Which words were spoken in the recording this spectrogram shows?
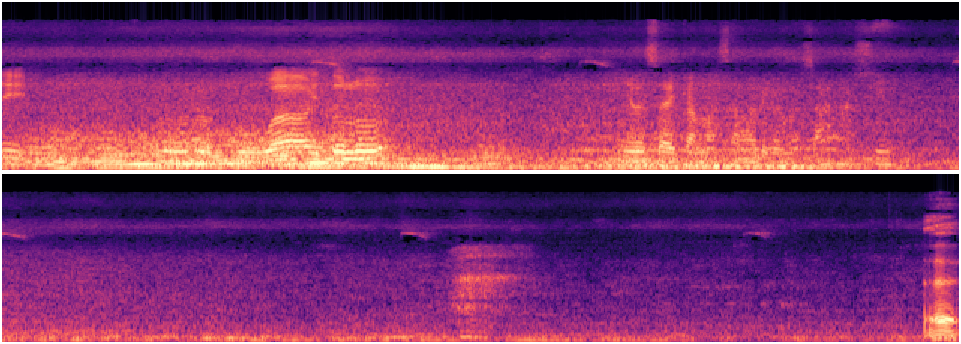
sih menurut gua itu lo menyelesaikan masalah dengan masalah sih uh.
